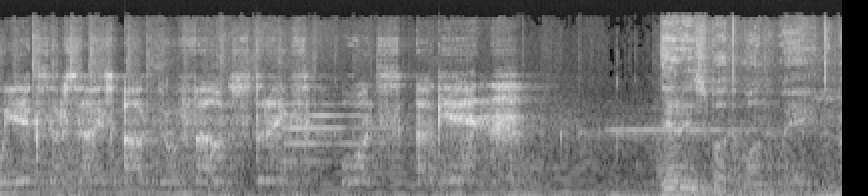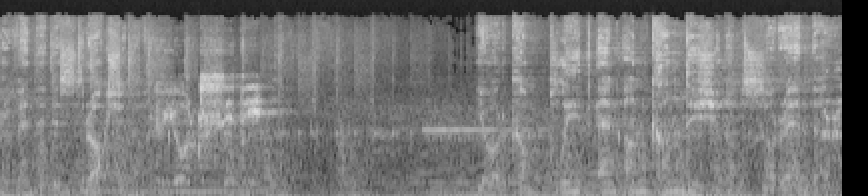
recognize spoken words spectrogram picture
we exercise our newfound strength once again. There is but one way to prevent the destruction of New York City. Your complete and unconditional surrender.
